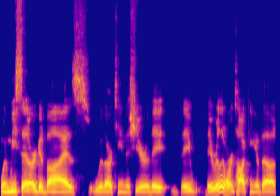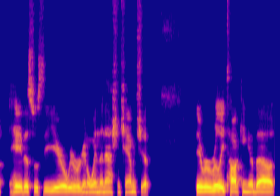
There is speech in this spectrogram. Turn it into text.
When we said our goodbyes with our team this year, they they they really weren't talking about, hey, this was the year we were going to win the national championship. They were really talking about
